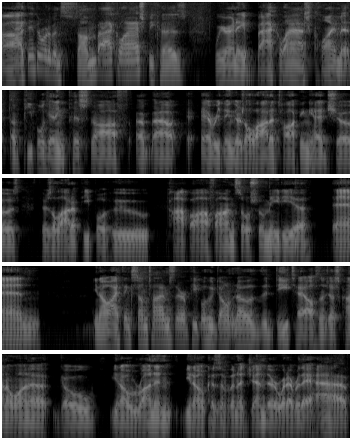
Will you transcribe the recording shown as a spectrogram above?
Uh, I think there would have been some backlash because we're in a backlash climate of people getting pissed off about everything. There's a lot of talking head shows. There's a lot of people who pop off on social media. And, you know, I think sometimes there are people who don't know the details and just kind of want to go, you know, run and, you know, because of an agenda or whatever they have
